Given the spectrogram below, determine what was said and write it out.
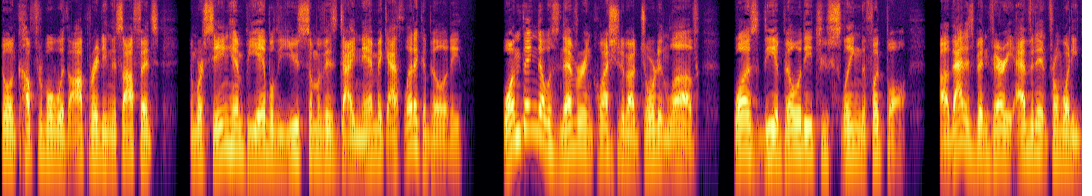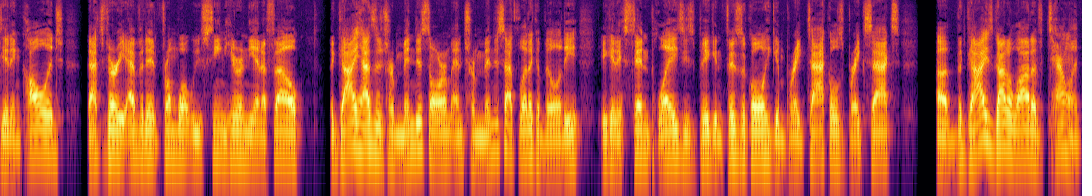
feeling comfortable with operating this offense. And we're seeing him be able to use some of his dynamic athletic ability. One thing that was never in question about Jordan Love was the ability to sling the football. Uh, that has been very evident from what he did in college. That's very evident from what we've seen here in the NFL. The guy has a tremendous arm and tremendous athletic ability. He can extend plays. He's big and physical. He can break tackles, break sacks. Uh, the guy's got a lot of talent.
